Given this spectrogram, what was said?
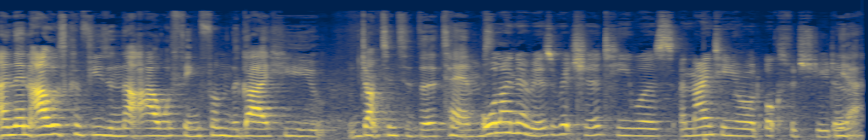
And then I was confusing that hour thing from the guy who jumped into the Thames. All I know is Richard. He was a nineteen-year-old Oxford student. yeah.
